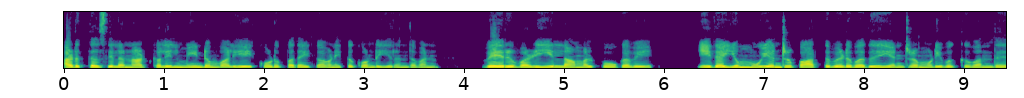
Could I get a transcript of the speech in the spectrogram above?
அடுத்த சில நாட்களில் மீண்டும் வழியை கொடுப்பதை கவனித்து கொண்டு இருந்தவன் வேறு வழி இல்லாமல் போகவே இதையும் முயன்று பார்த்து விடுவது என்ற முடிவுக்கு வந்து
